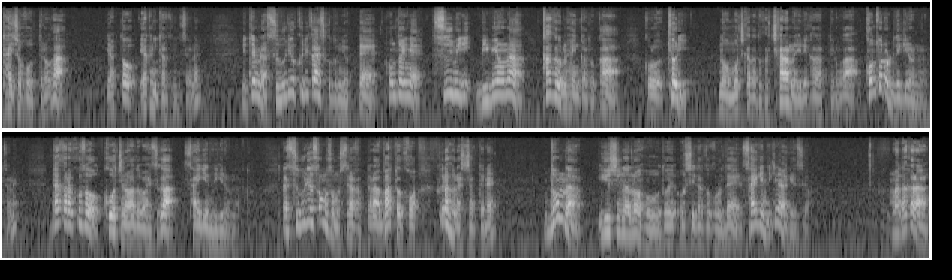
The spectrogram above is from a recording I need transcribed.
対処法っていうのがやっと役に立つんですよね。言ってみれば素振りを繰り返すことによって本当にね数ミリ微妙な角度の変化とかこの距離の持ち方とか力の入れ方っていうのがコントロールできるようになるんですよね。だからこそコーチのアドバイスが再現できるようになると。だから素振りをそもそもしてなかったらバットがこうフラフラしちゃってねどんな優秀なノウハウを教えたところで再現できないわけですよ。まあだから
